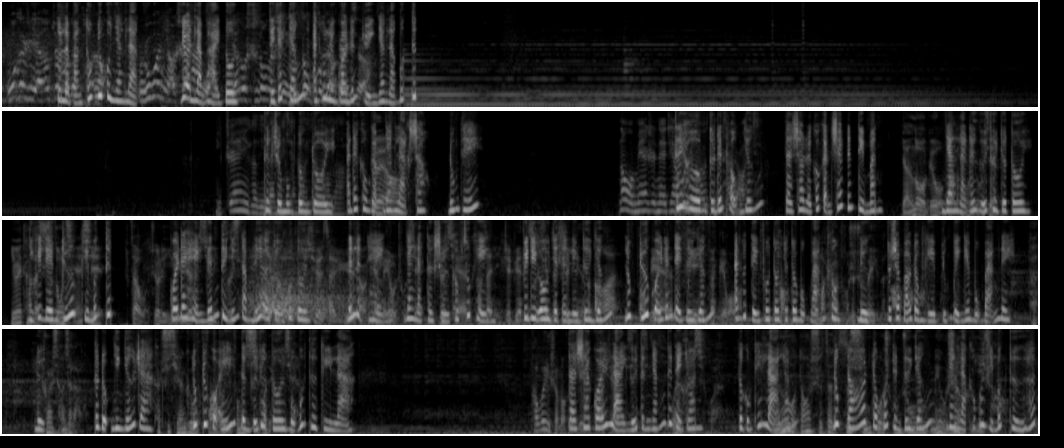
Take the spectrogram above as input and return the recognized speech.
Tôi là bạn tốt nhất của Nhan Lạc. Nếu anh làm hại tôi, Thì chắc chắn anh có liên quan đến chuyện Nhan Lạc mất tích. Thực sự một tuần rồi, Anh đã không gặp Nhan Lạc sao? Đúng thế. Thế hôm tôi đến phỏng vấn, Tại sao lại có cảnh sát đến tìm anh? Nhan Lạc đã gửi thư cho tôi. Những cái đêm trước khi mất tích, Quay đã hẹn đến từ những tâm lý ở chỗ của tôi. Đến lịch hẹn, Giang Lạc thật sự không xuất hiện. Video và tài liệu tư vấn. Lúc trước cô ấy đến đây tư vấn. Anh có tiện photo cho tôi một bản không? Được, tôi sẽ bảo đồng nghiệp chuẩn bị nghe một bản đi Được. Tôi đột nhiên nhớ ra. Lúc trước cô ấy từng gửi cho tôi một bức thư kỳ lạ. Tại sao cô ấy lại gửi tin nhắn thế này cho anh? Tôi cũng thấy lạ lắm. Lúc đó trong quá trình tư vấn Nhan Lạc không có gì bất thường hết.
